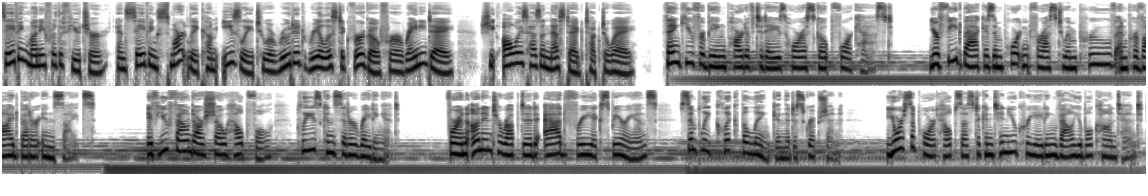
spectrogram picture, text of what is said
Saving money for the future and saving smartly come easily to a rooted, realistic Virgo for a rainy day. She always has a nest egg tucked away. Thank you for being part of today's horoscope forecast. Your feedback is important for us to improve and provide better insights. If you found our show helpful, please consider rating it. For an uninterrupted, ad free experience, simply click the link in the description. Your support helps us to continue creating valuable content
